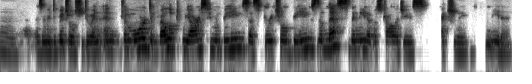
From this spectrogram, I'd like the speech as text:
mm. uh, as an individual, should do. And, and the more developed we are as human beings, as spiritual beings, the less the need of astrology is actually needed.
